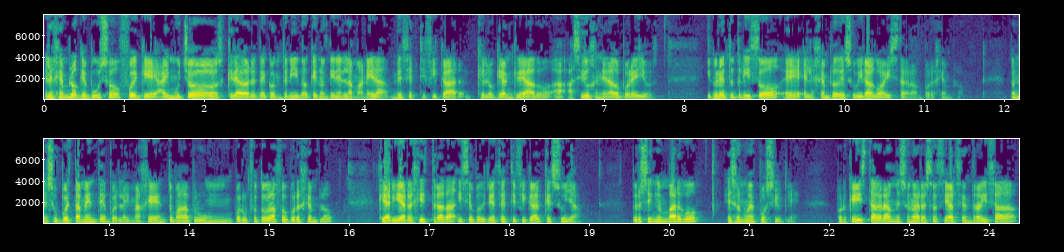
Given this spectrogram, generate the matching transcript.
El ejemplo que puso fue que hay muchos creadores de contenido que no tienen la manera de certificar que lo que han creado ha, sido generado por ellos. Y con esto utilizó eh, el ejemplo de subir algo a Instagram, por ejemplo, donde supuestamente pues, la imagen tomada por un, por un fotógrafo, por ejemplo, quedaría registrada y se podría certificar que es suya. Pero sin embargo, eso no es posible, porque Instagram es una red social centralizada,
